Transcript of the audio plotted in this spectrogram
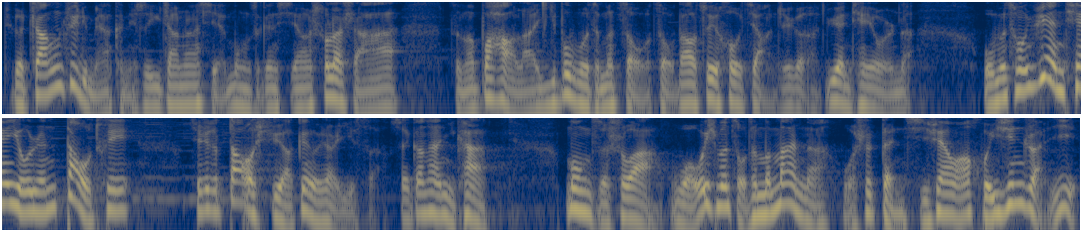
这个章句里面肯定是一章章写孟子跟齐王说了啥，怎么不好了，一步步怎么走，走到最后讲这个怨天尤人的。我们从怨天尤人倒推，其实这个倒叙啊更有点意思。所以刚才你看，孟子说啊，我为什么走这么慢呢？我是等齐宣王回心转意。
